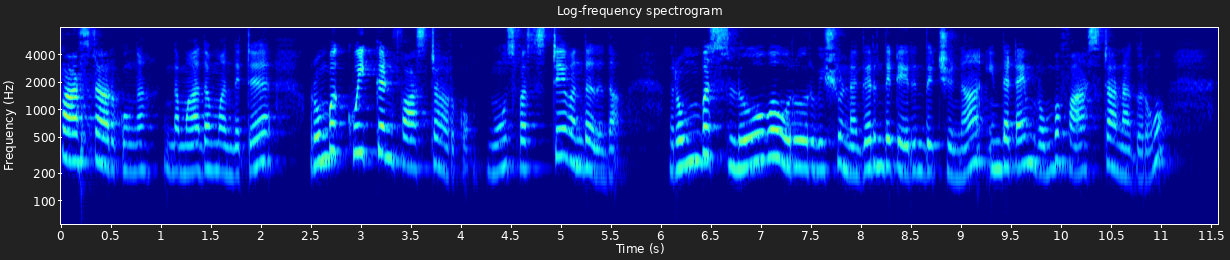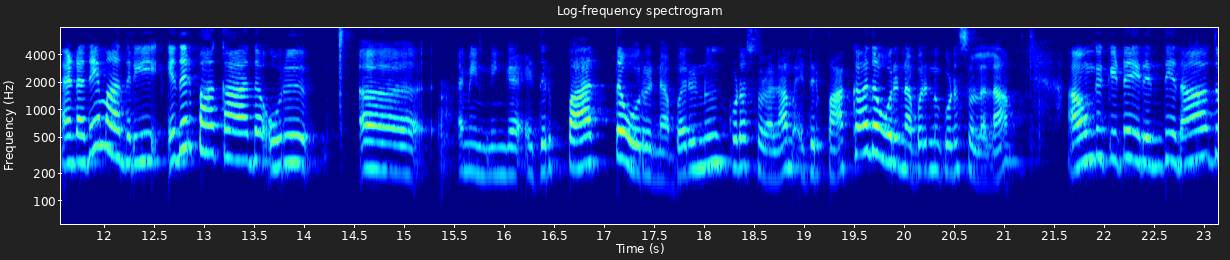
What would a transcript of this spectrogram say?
ஃபாஸ்ட்டாக இருக்குங்க. இந்த மாதம் வந்துட்டு ரொம்ப குயிக் அண்ட் ஃபாஸ்ட்டாக இருக்கும். மோஸ்ட் ஃபஸ்ட்டே வந்து அதுதான் ரொம்ப ஸ்லோவாக ஒரு ஒரு விஷயம் நகர்ந்துட்டு இருந்துச்சுன்னா இந்த டைம் ரொம்ப ஃபாஸ்ட்டாக நகரும். அண்ட் அதே மாதிரி எதிர்பார்க்காத ஒரு uh, ஐ மீன் நீங்கள் எதிர்பார்த்த ஒரு நபர்னு கூட சொல்லலாம். எதிர்பார்க்காத ஒரு நபர்னு கூட சொல்லலாம். அவங்க கிட்ட இருந்து ஏதாவது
